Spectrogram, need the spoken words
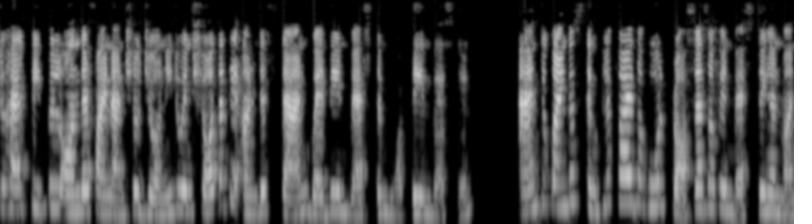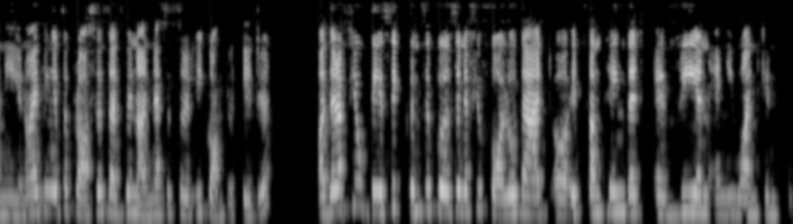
to help people on their financial journey to ensure that they understand where they invest and what they invest in and to kind of simplify the whole process of investing and money you know i think it's a process that's been unnecessarily complicated Uh, there are a few basic principles, and if you follow that, uh, it's something that every and anyone can do.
